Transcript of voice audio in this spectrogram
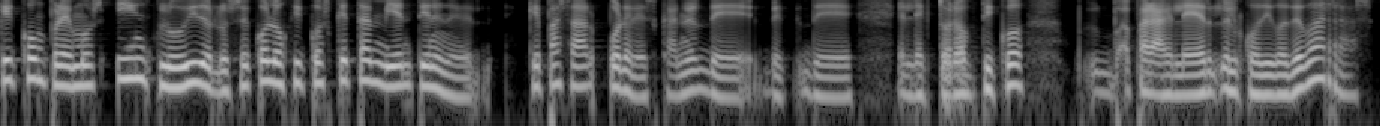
que compremos, incluidos los ecológicos que también tienen que pasar por el escáner de, lector óptico para leer el código de barras.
